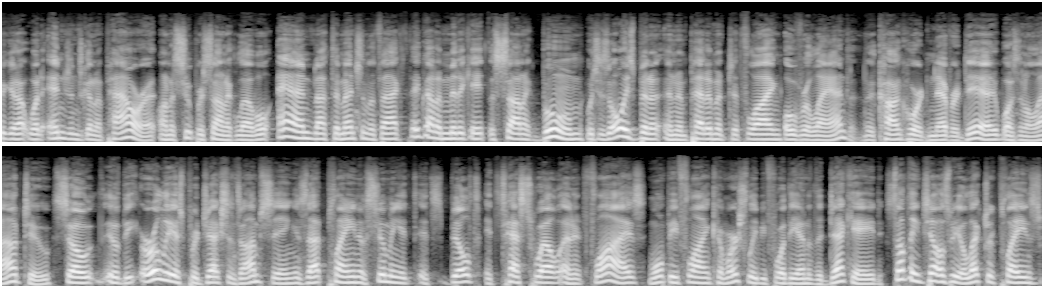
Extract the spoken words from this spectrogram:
figured out what engine's going to power it on a supersonic level, and not to mention the fact they've got to mitigate the sonic boom, which has always been a, an impediment to flying over land. The Concorde never did, wasn't allowed to. So you know, the earliest projections I'm seeing is that plane, assuming it, it's built, it tests well, and it flies, won't be flying commercially before the end of the decade. Something tells me electric planes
